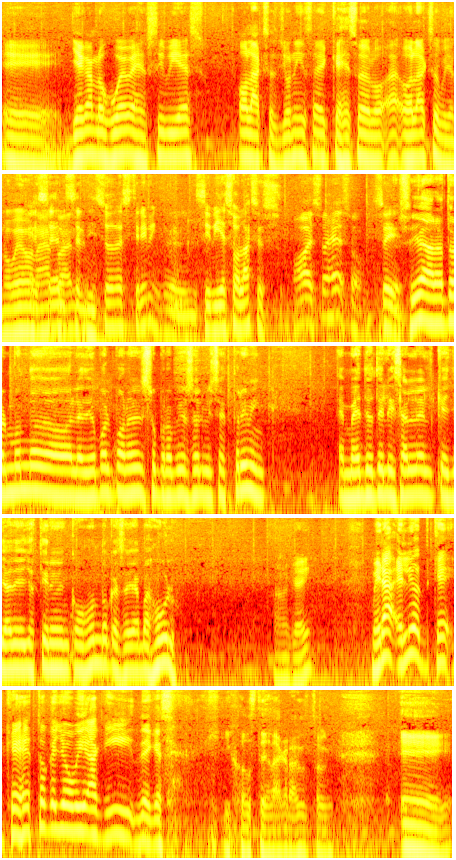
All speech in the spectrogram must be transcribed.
eh, llegan los jueves en CBS All Access. Yo ni sé qué es eso de lo- All Access, porque yo no veo Es nada. el todavía. servicio de streaming, el CBS All Access. Oh, eso es eso. Sí. Sí, ahora todo el mundo le dio por poner su propio servicio de streaming en vez de utilizar el que ya ellos tienen en conjunto que se llama Hulu. Ok. Mira, Elliot, ¿qué, qué es esto que yo vi aquí de que se... Hijos de la gran son. Eh,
